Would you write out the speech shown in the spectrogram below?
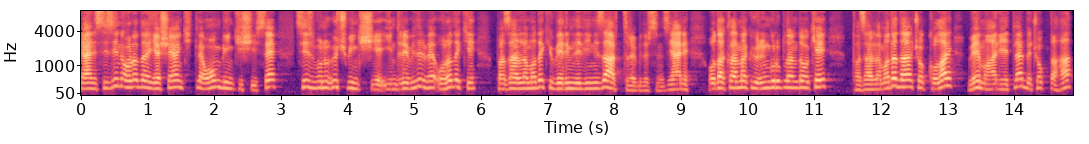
Yani sizin orada yaşayan kitle 10 bin kişi ise siz bunu 3 bin kişiye indirebilir ve oradaki pazarlamadaki verimliliğinizi arttırabilirsiniz. Yani odaklanmak ürün gruplarında okey, pazarlamada da çok kolay ve maliyetler de çok daha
